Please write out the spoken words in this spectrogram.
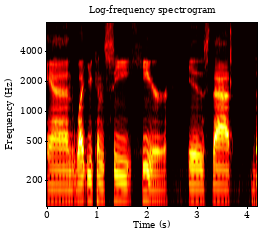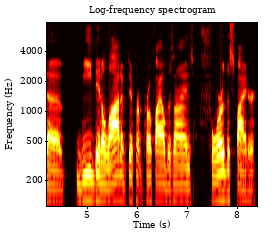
and what you can see here is that the we did a lot of different profile designs for the spider.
